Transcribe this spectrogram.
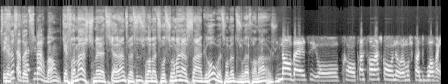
C'est sûr, ça doit être super bon. Quel fromage tu mets là-dessus, Caroline? Tu mets-tu du fromage? Tu vas-tu vraiment dans le sang gros? Ben, tu vas mettre du vrai fromage. là? non, ben tu sais, on prend on prend le fromage qu'on a. là. Moi, je prends du bois vin.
